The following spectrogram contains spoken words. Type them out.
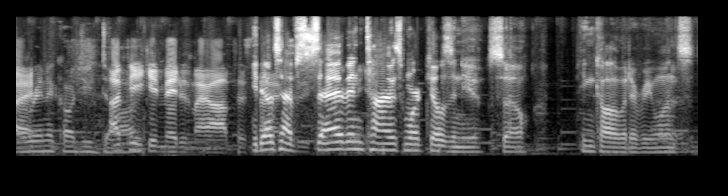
Alright. Alright. Arena called you dog. I'm peeking mid with my office. He does have seven times more kills than you, so he can call it whatever he wants.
